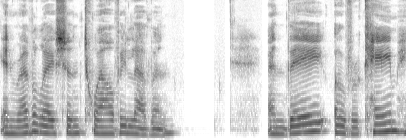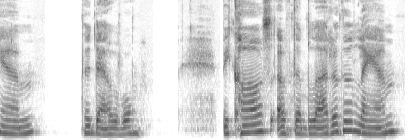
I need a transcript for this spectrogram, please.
in Revelation 12:11. And they overcame him, the devil, because of the blood of the lamb,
